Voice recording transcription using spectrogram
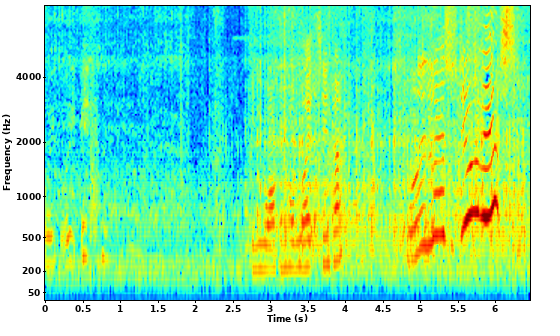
Wait, wait. Can you walk and hold the light at the same time? Yeah. Well, let's do this.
